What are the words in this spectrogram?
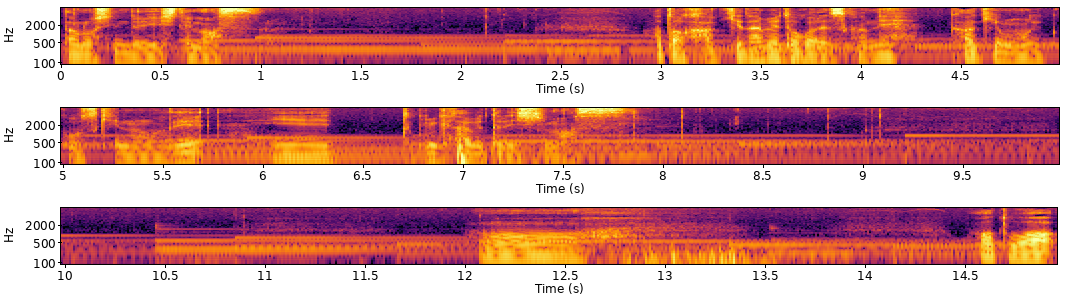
楽しんだりしてます。あとはかき鍋とかですかね。かきも結構好きなので、えー時々食べたりします。ああとは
